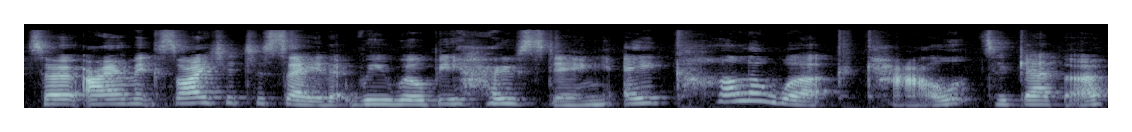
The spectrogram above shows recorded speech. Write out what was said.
So I am excited to say that we will be hosting a colour work KAL together.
